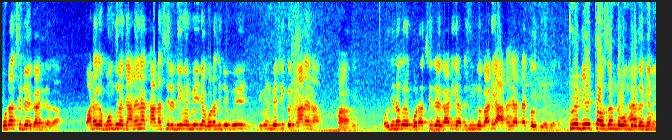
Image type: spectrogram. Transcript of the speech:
গোটা সিটের গাড়ি দাদা। অনেকে বন্ধুরা জানে না কাটা সিটের ডিমেন্ট বেশি না গোটা সিটের ডিমেন্ট বেশি কেউ জানে না হ্যাঁ। অনেকে। ওই জন্য করে গোটা সিটের গাড়ি এত সুন্দর গাড়ি আট হাজার টাকা দিয়ে দেবে টোয়েন্টি এইট থাউজেন্ড বন্ধুরা দেখে নিন।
